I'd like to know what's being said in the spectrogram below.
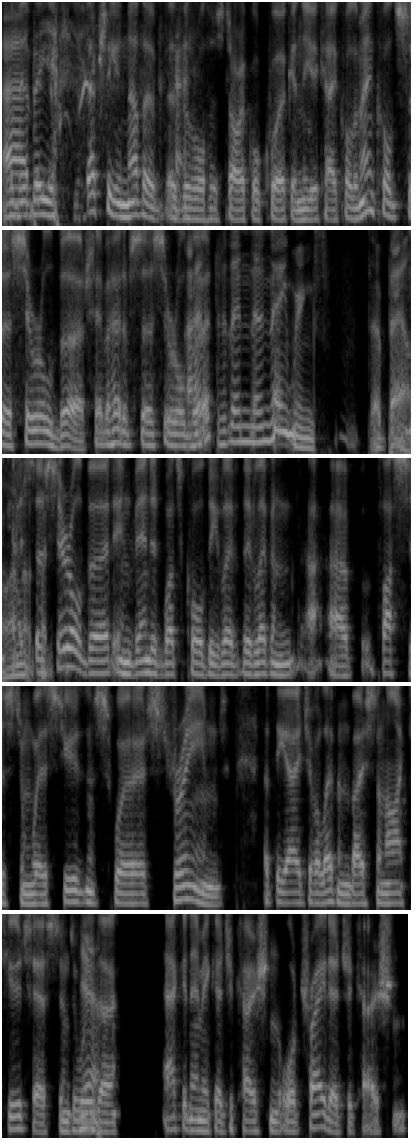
uh, there's, there's actually another little historical quirk in the UK called a man called Sir Cyril Burt. Ever heard of Sir Cyril uh, Burt? Uh, then the name rings bell. Okay, so Cyril Burt invented what's called the 11, the 11 uh, uh, plus system where students were streamed at the age of 11 based on IQ tests into yeah. either academic education or trade education.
